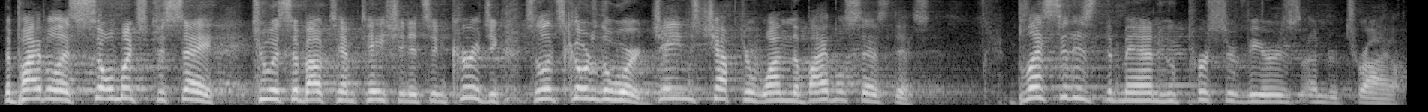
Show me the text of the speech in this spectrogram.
The Bible has so much to say to us about temptation. It's encouraging. So let's go to the word. James chapter 1, the Bible says this Blessed is the man who perseveres under trial,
